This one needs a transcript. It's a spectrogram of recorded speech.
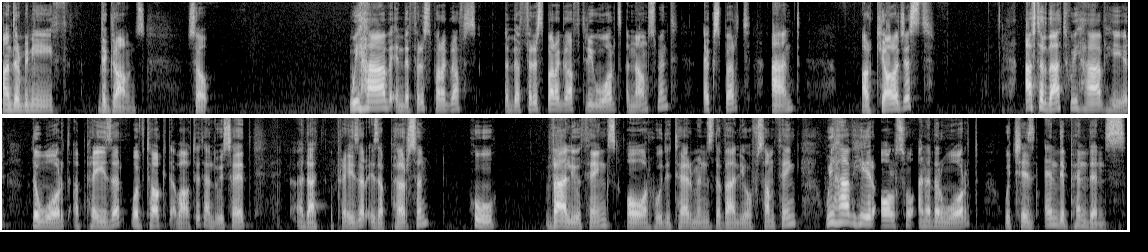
under beneath the grounds. So we have in the first paragraphs, the first paragraph, three words, announcement, expert, and archaeologist. After that, we have here the word appraiser. We've talked about it and we said uh, that appraiser is a person who value things or who determines the value of something. We have here also another word which is independence.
